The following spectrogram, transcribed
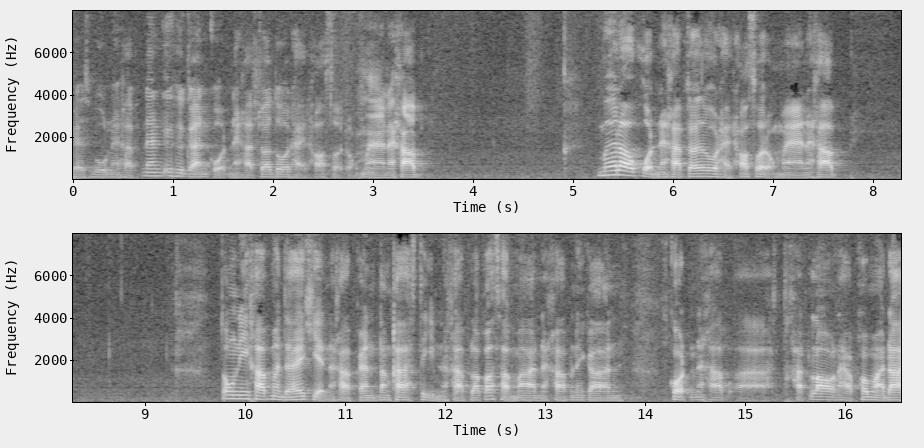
Facebook นะครับ นั่นก็คือการกดนะครับเจ้าตัวถ่ายทอดสดออกมานะครับ เมื่อเรากดนะครับเจ้าตัวถ่ายทอดสดออกมานะครับ ตรงนี้ครับมันจะให้เขียนนะครับการตั้งค่าสตรีมนะครับแล้วก็สามารถนะครับในการกดนะครับคัดลอกนะครับเข้ามาได้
